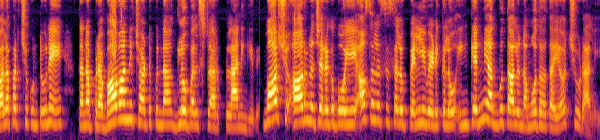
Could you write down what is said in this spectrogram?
బలపరుచుకుంటూనే తన ప్రభావాన్ని చాటుకున్న గ్లోబల్ స్టార్ ప్లానింగ్ ఇది. మార్చి ఆరున జరగబోయే అసలు సిసలు పెళ్ళి వేడుకలో ఇంకెన్ని అద్భుతాలు నమోదవుతాయో చూడాలి.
